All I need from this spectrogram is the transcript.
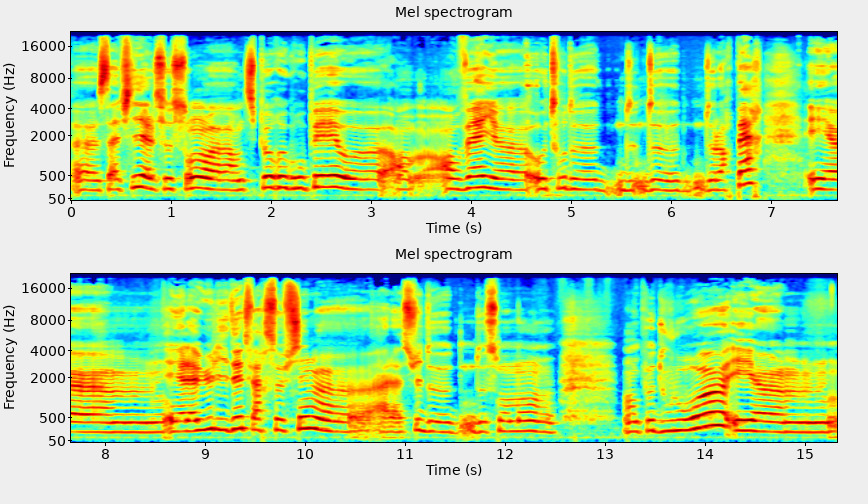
sa fille, elles se sont un petit peu regroupées en, veille autour de, de, leur père et, et elle a eu l'idée de faire ce film à la suite de ce moment. Un peu douloureux et, euh,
